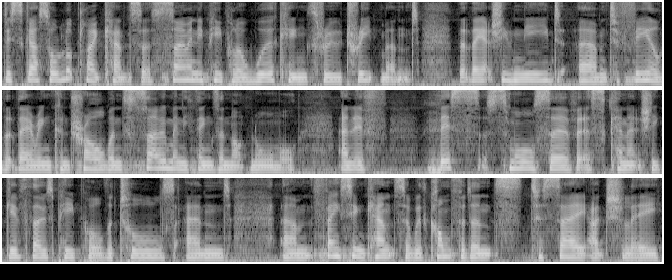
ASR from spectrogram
discuss or look like cancer. So many people are working through treatment that they actually need um, to feel that they're in control when so many things are not normal. And if yeah. this small service can actually give those people the tools and um, facing cancer with confidence to say, actually,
